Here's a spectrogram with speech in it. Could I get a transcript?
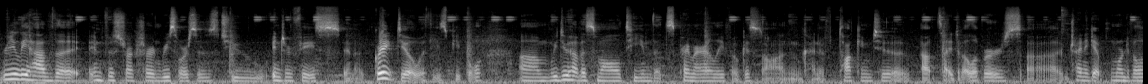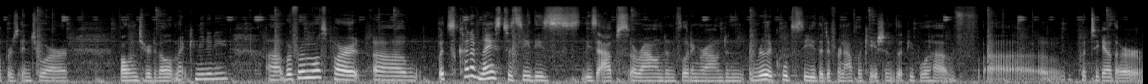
really have the infrastructure and resources to interface in a great deal with these people. Um, we do have a small team that's primarily focused on kind of talking to outside developers, uh, trying to get more developers into our volunteer development community. Uh, but for the most part, uh, it's kind of nice to see these, these apps around and floating around and, and really cool to see the different applications that people have uh, put together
